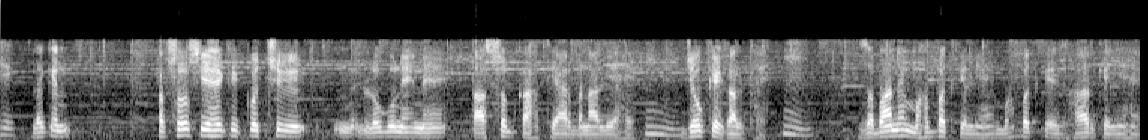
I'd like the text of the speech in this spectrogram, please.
جی۔ لیکن افسوس یہ ہے کہ کچھ لوگوں نے انہیں تعصب کا ہتھیار بنا لیا ہے جو کہ غلط ہے۔ زبانیں محبت کے لیے ہیں محبت کے اظہار کے لیے ہیں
